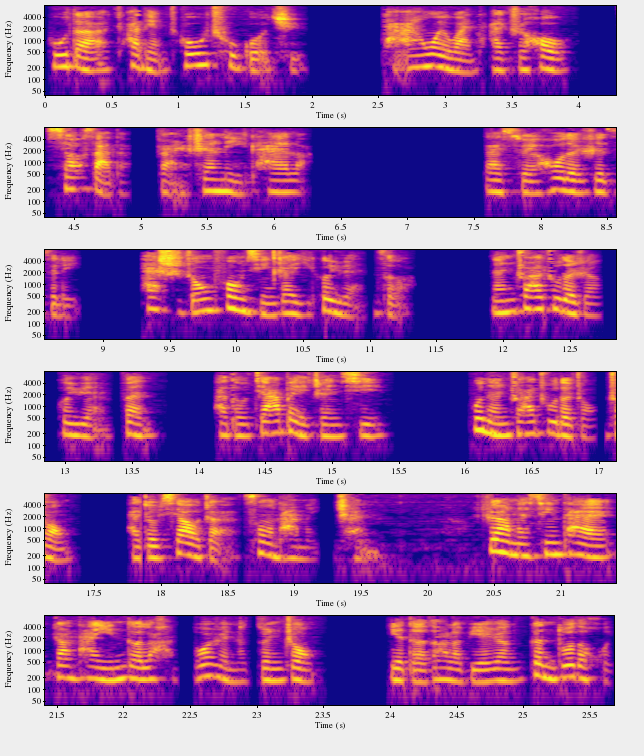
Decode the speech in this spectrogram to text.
哭得差点抽搐过去。她安慰完她之后，潇洒的转身离开了。在随后的日子里，她始终奉行着一个原则。能抓住的人和缘分，他都加倍珍惜；不能抓住的种种，他就笑着送他们一程。这样的心态让他赢得了很多人的尊重，也得到了别人更多的回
